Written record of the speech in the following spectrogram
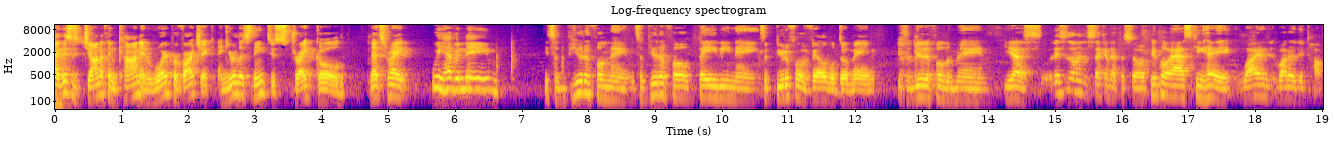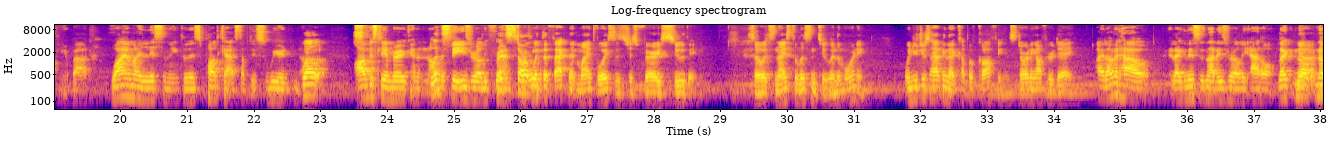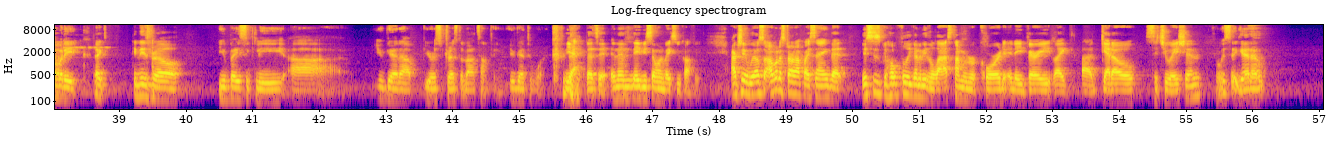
Hi, this is Jonathan Kahn and Roy Povarchik, and you're listening to Strike Gold. That's right, we have a name. It's a beautiful name. It's a beautiful baby name. It's a beautiful available domain. It's a beautiful domain. Yes. This is only the second episode. People are asking, "Hey, why? What are they talking about? Why am I listening to this podcast of this weird?" uh, Well, obviously American and obviously Israeli friends. Let's start with the fact that my voice is just very soothing. So it's nice to listen to in the morning when you're just having that cup of coffee and starting off your day. I love it how like this is not Israeli at all. Like no, No, no. nobody like in Israel, you basically uh, you get up, you're stressed about something, you get to work. Yeah, that's it. And then maybe someone makes you coffee. Actually, we also I want to start off by saying that this is hopefully going to be the last time we record in a very like uh, ghetto situation. Can we say ghetto?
